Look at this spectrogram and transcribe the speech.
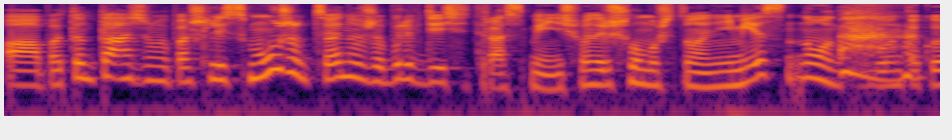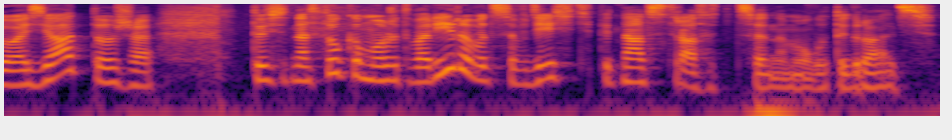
А потом там же мы пошли с мужем, цены уже были в 10 раз меньше. Он решил, может, он не местный, ну, он, он такой азиат тоже. То есть настолько может варьироваться, в 10-15 раз эти цены могут играть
